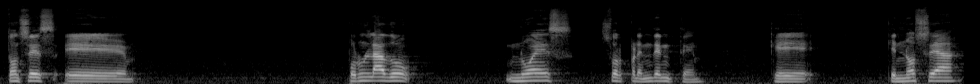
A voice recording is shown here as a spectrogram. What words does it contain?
Entonces, eh, por un lado, no es sorprendente que, que no sea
